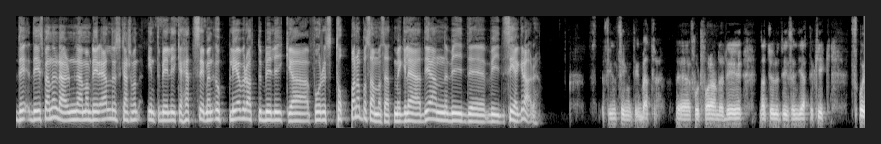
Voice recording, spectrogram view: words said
det, det är spännande där, när man blir äldre så kanske man inte blir lika hetsig. Men upplever du att du blir lika, får du topparna på samma sätt med glädjen vid, eh, vid segrar? Det finns ingenting bättre. Det är fortfarande, det är ju naturligtvis en jättekick. Och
